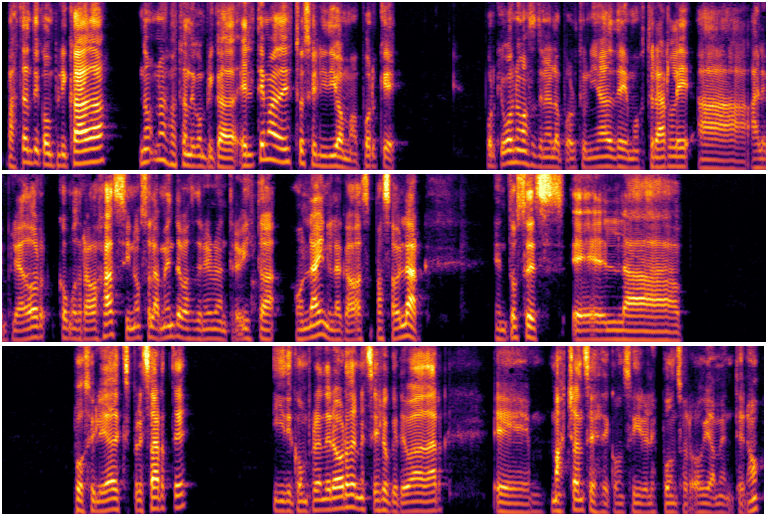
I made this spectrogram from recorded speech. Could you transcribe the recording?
bastante complicada. No, no es bastante complicada. El tema de esto es el idioma. ¿Por qué? Porque vos no vas a tener la oportunidad de mostrarle al empleador cómo trabajas, sino solamente vas a tener una entrevista online en la que vas, a hablar. Entonces, eh, la posibilidad de expresarte y de comprender órdenes es lo que te va a dar eh, más chances de conseguir el sponsor, obviamente, ¿no?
